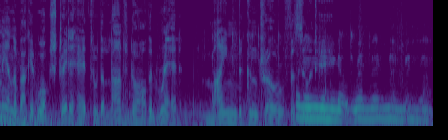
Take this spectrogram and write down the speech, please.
Stanley and the bucket walked straight ahead through the large door that read Mind Control Oh no no Facility. no no no! Run run run run run!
